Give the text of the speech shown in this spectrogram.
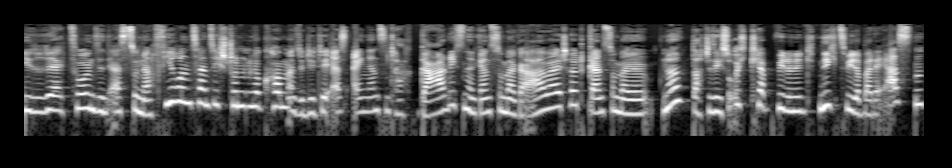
Ihre Reaktionen sind erst so nach 24 Stunden gekommen. Also die hatte erst einen ganzen Tag gar nichts und hat ganz normal gearbeitet. Ganz normal, ne? Dachte sich so, ich hab wieder nichts wieder bei der ersten.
